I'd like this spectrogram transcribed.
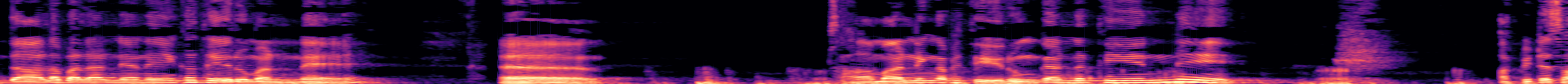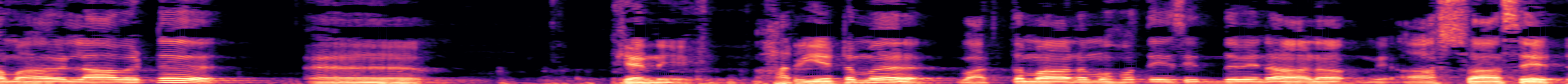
දාලා බලන්න යන එක තේරුම් නැහැ. සාමාන්‍යයෙන් අපි තේරුම් ගන්න තියෙන්නේ අපිට සමහර වෙලාවට කියන්නේ හරියටම වර්තමාන මොහොතේ සිද්ධ වෙන ආස්වාසයට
